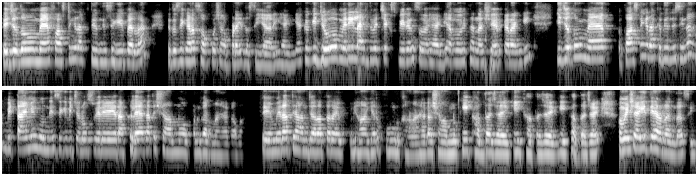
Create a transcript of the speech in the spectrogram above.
ਤੇ ਜਦੋਂ ਮੈਂ ਫਾਸਟਿੰਗ ਰੱਖਦੀ ਹੁੰਦੀ ਸੀਗੀ ਪਹਿਲਾਂ, ਤੇ ਤੁਸੀਂ ਕਹਿੰਦਾ ਸਭ ਕੁਝ ਆਪਣਾ ਹੀ ਦੱਸੀ ਜਾ ਰਹੀ ਹੈਗੀ ਆ, ਕਿਉਂਕਿ ਜੋ ਮੇਰੀ ਲਾਈਫ ਦੇ ਵਿੱਚ ਐਕਸਪੀਰੀਅੰਸ ਹੋਇਆ ਹੈਗਾ ਮੈਂ ਵੀ ਤੁਹਾਨੂੰ ਸ਼ੇਅਰ ਕਰਾਂਗੀ ਕਿ ਜਦੋਂ ਮੈਂ ਫਾਸਟਿੰਗ ਰੱਖਦੀ ਹੁੰਦੀ ਸੀ ਨਾ, ਵੀ ਟਾਈਮਿੰਗ ਹੁੰਦੀ ਸੀਗੀ ਵੀ ਚਲੋ ਸਵੇਰੇ ਰੱਖ ਲਿਆਗਾ ਤੇ ਸ਼ਾਮ ਨੂੰ ਓਪਨ ਕਰਨਾ ਹੈਗਾ ਵਾ। ਤੇ ਮੇਰਾ ਧਿਆਨ ਜ਼ਿਆਦਾਤਰ ਹਾਂ ਯਾਰ ਫੂਡ ਖਾਣਾ ਹੈਗਾ, ਸ਼ਾਮ ਨੂੰ ਕੀ ਖਾਦਾ ਜਾਏ, ਕੀ ਖਾਦਾ ਜਾਏ, ਕੀ ਖਾਦਾ ਜਾਏ, ਹਮੇਸ਼ਾ ਇਹ ਧਿਆਨ ਰਹਿੰਦਾ ਸੀ।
